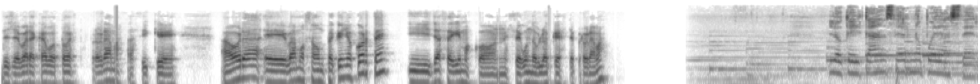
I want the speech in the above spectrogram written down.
llevar a cabo todos estos programas. Así que ahora eh, vamos a un pequeño corte y ya seguimos con el segundo bloque de este programa. Lo que el cáncer no puede hacer.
